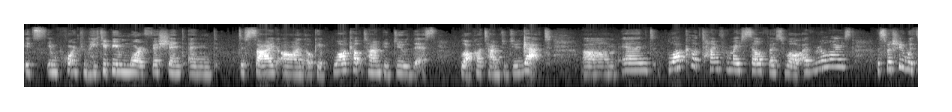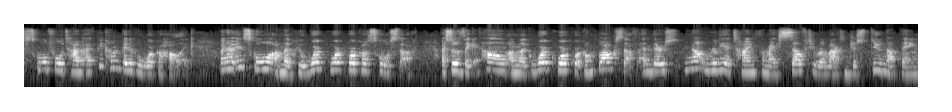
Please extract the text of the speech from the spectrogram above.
it's important for me to be more efficient and decide on, okay, block out time to do this, block out time to do that. Um, and block out time for myself as well. I've realized, especially with school full time, I've become a bit of a workaholic. When I'm in school, I'm like, okay, work, work, work on school stuff as soon as I get home, I'm like work, work, work on blog stuff. And there's not really a time for myself to relax and just do nothing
